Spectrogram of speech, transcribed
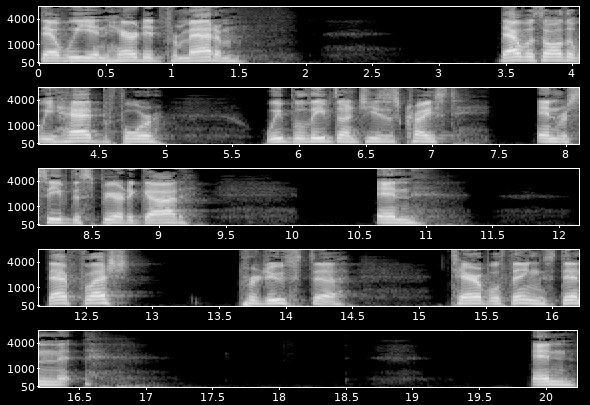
that we inherited from Adam. That was all that we had before we believed on Jesus Christ and received the Spirit of God. And that flesh produced uh, terrible things, didn't it? And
